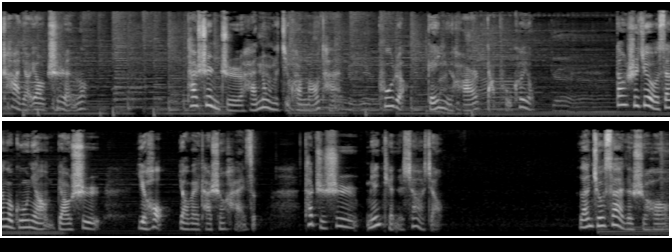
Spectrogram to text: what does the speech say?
差点要吃人了。他甚至还弄了几块毛毯，铺着给女孩打扑克用。当时就有三个姑娘表示，以后要为他生孩子。他只是腼腆的笑笑。篮球赛的时候，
